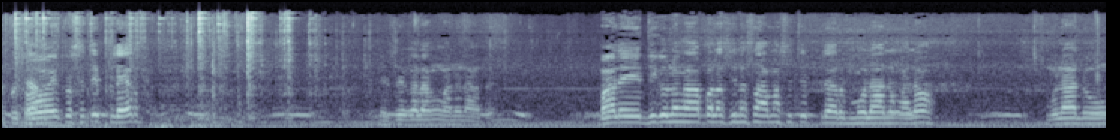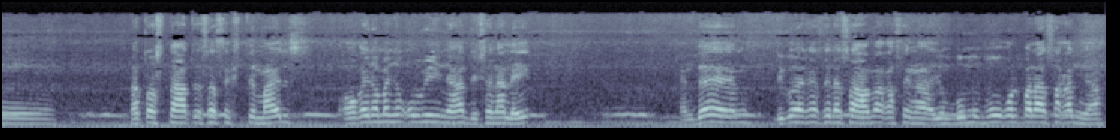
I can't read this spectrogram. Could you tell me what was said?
Ito so ito si tipler. Kasi ka lang ano natin. Bale di ko na nga pala sinasama si tipler mula nung ano mula nung natos natin sa 60 miles. Okay naman yung uwi niya di siya na late. And then di ko na siya sinasama kasi nga yung bumubukol pala sa kanya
